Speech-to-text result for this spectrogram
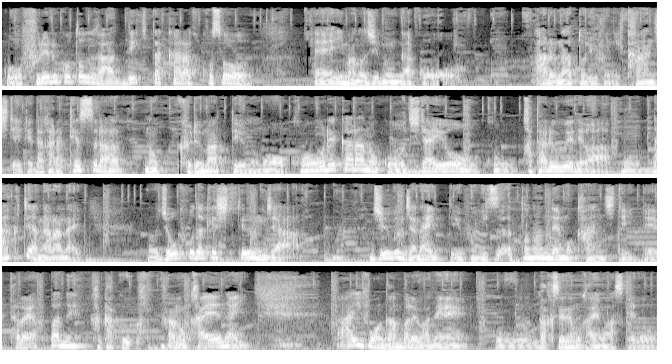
こう触れることができたからこそ、えー、今の自分がこう、あるなというふうに感じていて、だからテスラの車っていうのも、これからのこう時代をこう語る上ではもうなくてはならない。情報だけ知ってるんじゃ十分じゃないっていうふうにずっと何年も感じていて、ただやっぱね、価格、あの、買えない。iPhone は頑張ればね、こう、学生でも買えますけど、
